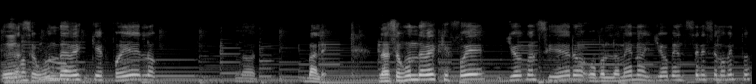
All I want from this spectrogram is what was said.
la segunda vez que fue lo, no, Vale. La segunda vez que fue, yo considero, o por lo menos yo pensé en ese momento,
